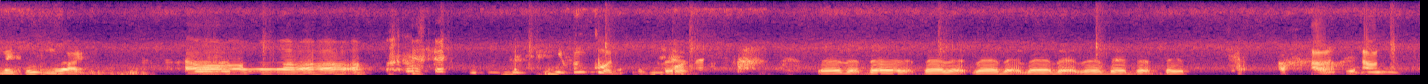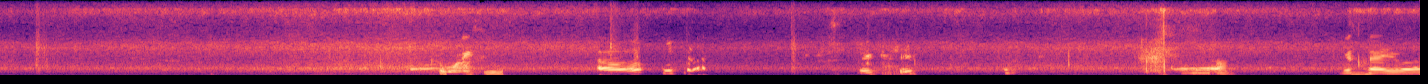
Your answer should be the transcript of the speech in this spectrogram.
ไม่ขึ้นว่ะ เอาเอาเอาเอาเอาเอาพี่เพิ่งกดพี่กดเดินเดินเดินเดินเดินเดินเดินเดินเดินเดินเดินเดินเอาเอาตัวสิเอายังไงวะ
